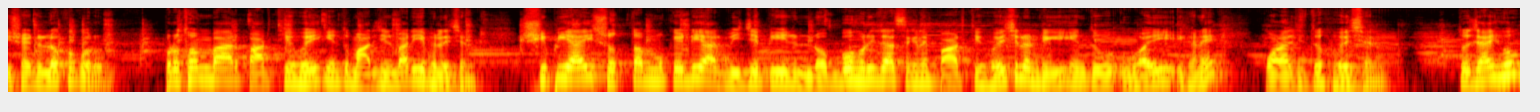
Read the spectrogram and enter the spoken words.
বিষয়টা লক্ষ্য করুন। প্রথমবার প্রার্থী হয়েই কিন্তু মার্জিন বাড়িয়ে ফেলেছেন। সিপিআই, সত্যম মুকেডি আর বিজেপির নব্য হরিদাস এখানে প্রার্থী হয়েছিলেন ঠিকই, কিন্তু উভয়ই এখানে পরাজিত হয়েছেন। তো যাই হোক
